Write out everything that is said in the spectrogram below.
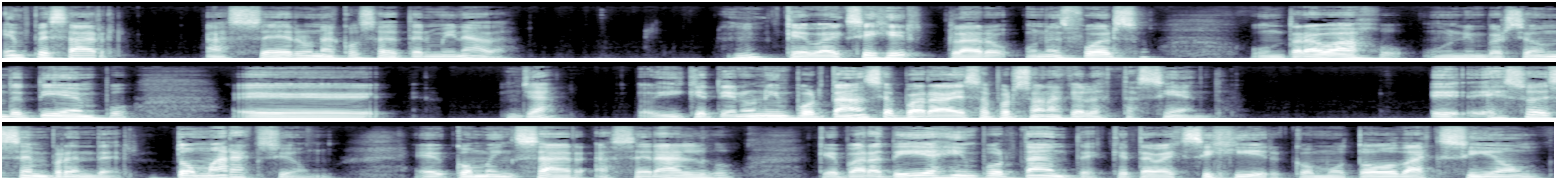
empezar a hacer una cosa determinada, que va a exigir, claro, un esfuerzo, un trabajo, una inversión de tiempo, eh, ya, y que tiene una importancia para esa persona que lo está haciendo. Eh, Eso es emprender, tomar acción, eh, comenzar a hacer algo que para ti es importante, que te va a exigir, como toda acción,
